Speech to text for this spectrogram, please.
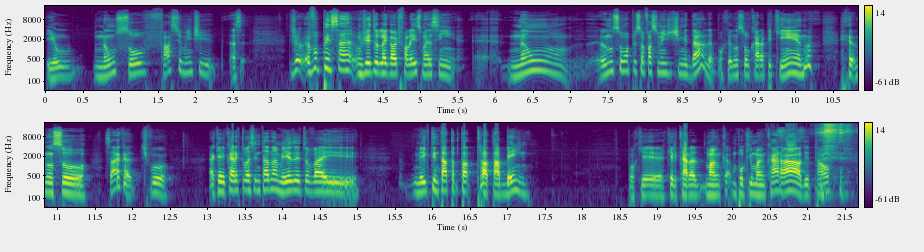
eu não sou facilmente Eu vou pensar um jeito legal de falar isso, mas assim, é, não. Eu não sou uma pessoa facilmente intimidada, porque eu não sou um cara pequeno, eu não sou. Saca? Tipo, aquele cara que tu vai sentar na mesa e tu vai meio que tentar tra tratar bem. Porque aquele cara um pouquinho mal encarado e tal.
